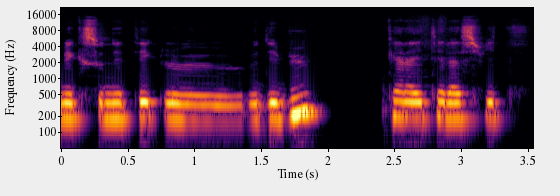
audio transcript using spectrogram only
mais que ce n'était que le, début. Quelle a été la suite?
